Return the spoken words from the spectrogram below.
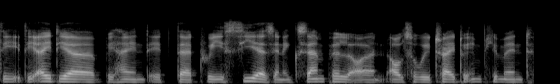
the the idea behind it that we see as an example and also we try to implement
